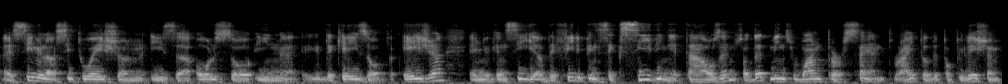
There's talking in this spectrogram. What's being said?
A similar situation is uh, also in uh, the case of Asia, and you can see here the Philippines exceeding a thousand. So that means one percent, right, of the population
